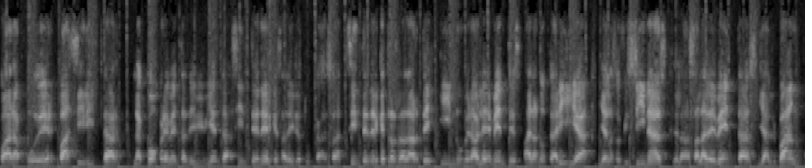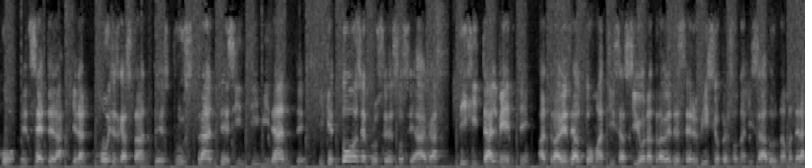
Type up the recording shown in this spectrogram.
para poder facilitar la compra y venta de vivienda sin tener que salir de tu casa, sin tener que trasladarte innumerablemente a la notaría y a las oficinas de la sala de ventas y al banco, etcétera, que eran muy desgastantes, frustrantes, intimidantes y que todo ese proceso se haga digitalmente a través de automatización, a través de servicio personalizado de una manera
